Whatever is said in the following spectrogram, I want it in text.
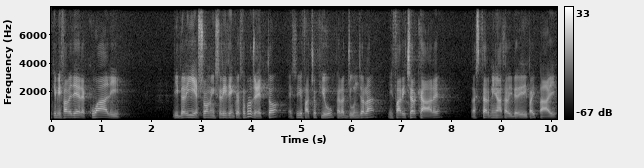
che mi fa vedere quali librerie sono inserite in questo progetto e se io faccio più per aggiungerla mi fa ricercare la sterminata libreria di PyPy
